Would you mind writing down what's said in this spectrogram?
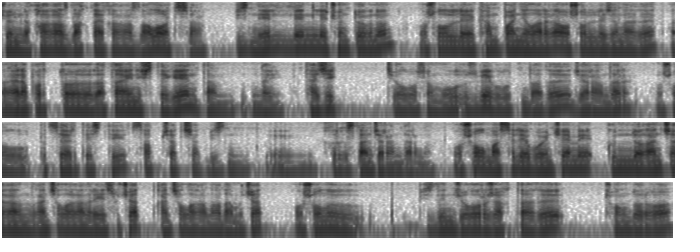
жөн эле кагазды актай кагазды алып атса биздин элдин эле чөнтөгүнөн ошол эле компанияларга ошол эле жанагы аэропортто атайын иштеген там мындай тажик же болбосо өзбек улутундагы жарандар ошол пцр тестти сатып жатышат биздин э, кыргызстан жарандарына. Ошол маселе боюнча эми күнүнө канчаган канчалаган рейс учат канчалаган адам учат. Ошону биздин жогору жактагы чоңдорго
